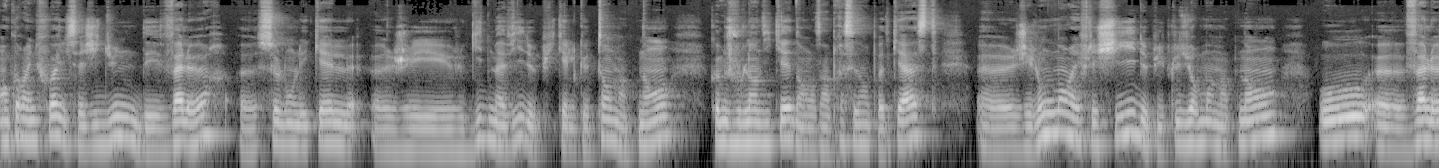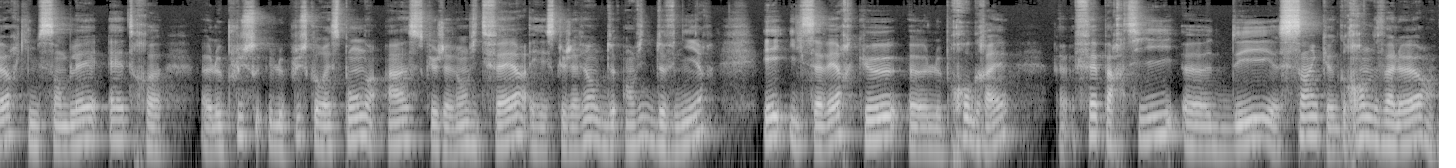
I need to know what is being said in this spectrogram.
encore une fois, il s'agit d'une des valeurs selon lesquelles je guide ma vie depuis quelques temps maintenant. Comme je vous l'indiquais dans un précédent podcast, euh, j'ai longuement réfléchi depuis plusieurs mois maintenant aux euh, valeurs qui me semblaient être euh, le, plus, le correspondre à ce que j'avais envie de faire et ce que j'avais envie de devenir. Et il s'avère que le progrès fait partie des cinq grandes valeurs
